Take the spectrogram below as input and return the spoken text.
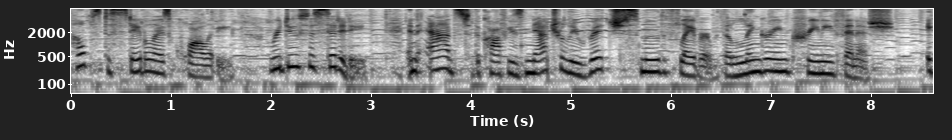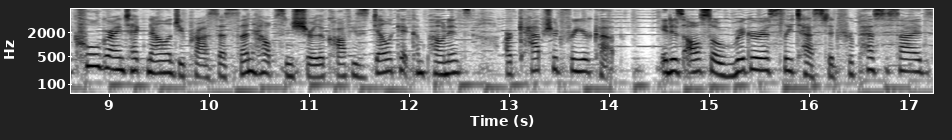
helps to stabilize quality, reduce acidity, and adds to the coffee's naturally rich, smooth flavor with a lingering, creamy finish. A cool grind technology process then helps ensure the coffee's delicate components are captured for your cup. It is also rigorously tested for pesticides,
